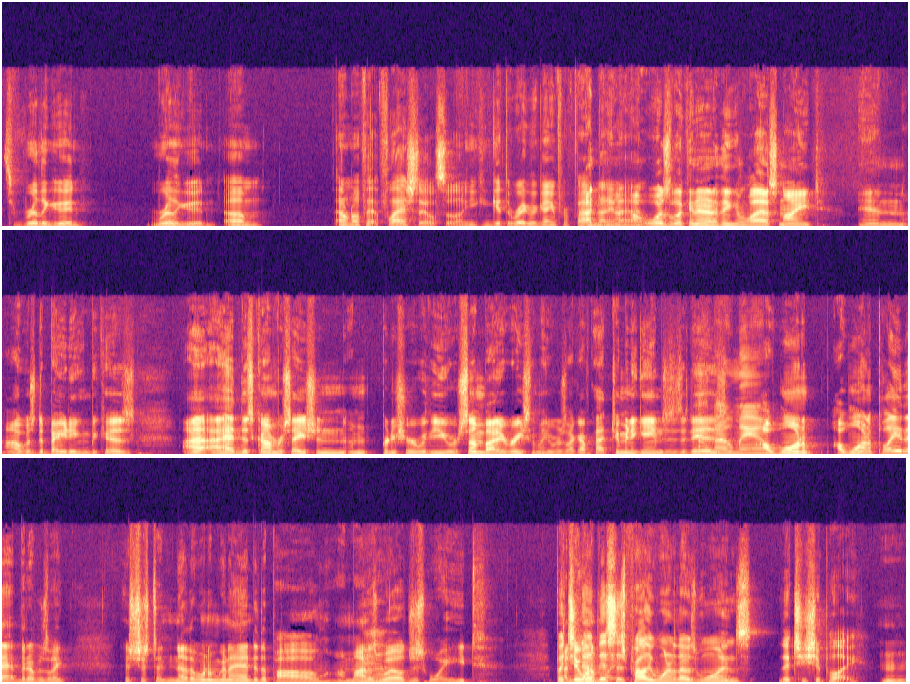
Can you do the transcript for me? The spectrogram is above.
It's really good, really good. Um, I don't know if that flash sale still on. You can get the regular game for five ninety nine. I was looking at it, I think last night, and I was debating because I, I had this conversation. I'm pretty sure with you or somebody recently was like, "I've got too many games as it is. I know, man. I want to, I want to play that, but I was like, it's just another one I'm going to add to the pile. I might as well just wait. But do you know, this is probably one of those ones that you should play. Mm-hmm.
